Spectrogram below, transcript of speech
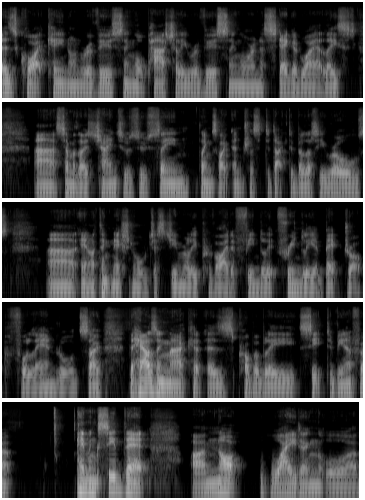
is quite keen on reversing or partially reversing, or in a staggered way at least, uh, some of those changes we've seen, things like interest deductibility rules, uh, and I think National just generally provide a friendly, friendlier backdrop for landlords. So the housing market is probably set to benefit. Having said that, I'm not waiting or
